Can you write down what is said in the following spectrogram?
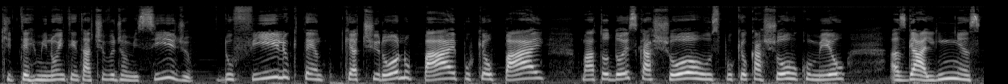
que terminou em tentativa de homicídio do filho que, tem, que atirou no pai porque o pai matou dois cachorros porque o cachorro comeu as galinhas.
